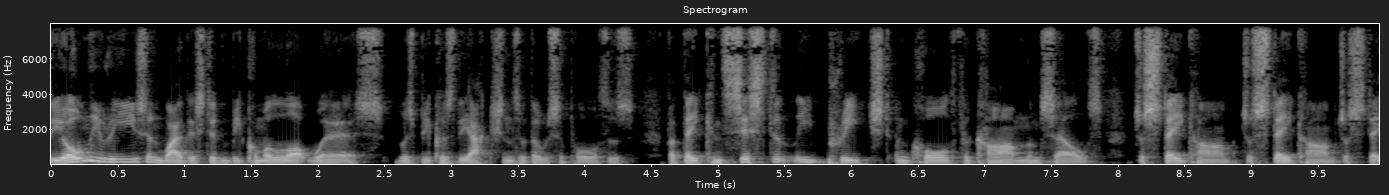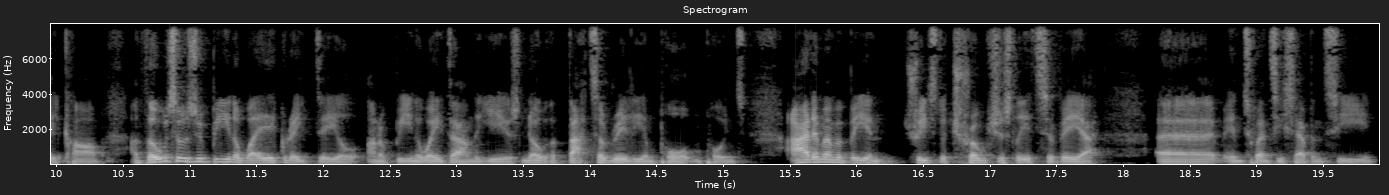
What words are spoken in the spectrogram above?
the only reason why this didn't become a lot worse was because the actions of those supporters, that they consistently preached and called for calm themselves. Just stay calm, just stay calm, just stay calm. And those of us who've been away a great deal and have been away down the years know that that's a really important point. I remember being treated atrociously at Sevilla um, in 2017,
